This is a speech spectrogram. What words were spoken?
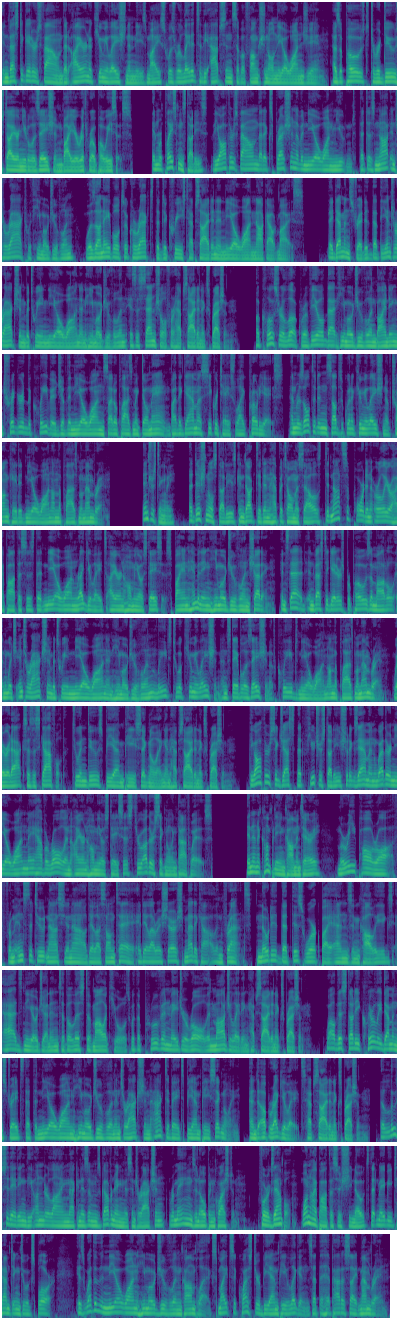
Investigators found that iron accumulation in these mice was related to the absence of a functional NEO1 gene, as opposed to reduced iron utilization by erythropoiesis. In replacement studies, the authors found that expression of a NEO1 mutant that does not interact with hemojuvelin was unable to correct the decreased hepcidin in NEO1 knockout mice. They demonstrated that the interaction between NEO1 and hemojuvelin is essential for hepcidin expression. A closer look revealed that hemojuvelin binding triggered the cleavage of the NEO1 cytoplasmic domain by the gamma secretase like protease and resulted in subsequent accumulation of truncated NEO1 on the plasma membrane. Interestingly, Additional studies conducted in hepatoma cells did not support an earlier hypothesis that NEO1 regulates iron homeostasis by inhibiting hemojuvelin shedding. Instead, investigators propose a model in which interaction between NEO1 and hemojuvelin leads to accumulation and stabilization of cleaved NEO1 on the plasma membrane, where it acts as a scaffold to induce BMP signaling and hepcidin expression. The author suggests that future studies should examine whether NEO1 may have a role in iron homeostasis through other signaling pathways. In an accompanying commentary, Marie-Paule Roth from Institut National de la Santé et de la Recherche Médicale in France noted that this work by Enns and colleagues adds neogenin to the list of molecules with a proven major role in modulating hepcidin expression. While this study clearly demonstrates that the NEO1 hemojuvelin interaction activates BMP signaling and upregulates hepcidin expression, elucidating the underlying mechanisms governing this interaction remains an open question. For example, one hypothesis she notes that may be tempting to explore is whether the NEO1 hemojuvelin complex might sequester BMP ligands at the hepatocyte membrane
